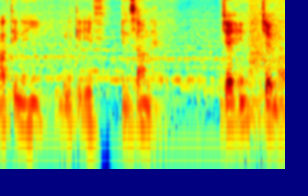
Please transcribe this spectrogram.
हाथी नहीं बल्कि एक इंसान है। जय हिंद जय माँ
